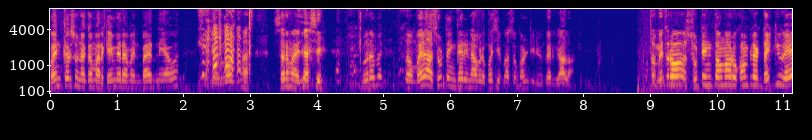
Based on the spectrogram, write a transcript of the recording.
બંધ કરશું ને અમારા કેમેરામેન બહાર નહીં આવે. શરમાઈ જશે. બરાબર? તો મેળા શૂટિંગ કરીને આપણે પછી પાછું કન્ટિન્યુ કરવી હાલો. તો મિત્રો શૂટિંગ તો અમારું કમ્પ્લીટ થઈ ગયું હે.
